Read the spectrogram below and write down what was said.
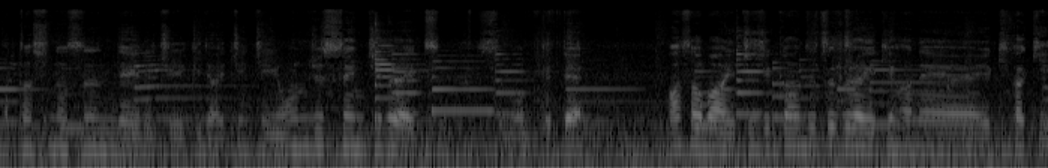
私の住んでいる地域では1日に40センチぐらい積もってて朝晩1時間ずつぐらい雪跳ね雪かきを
